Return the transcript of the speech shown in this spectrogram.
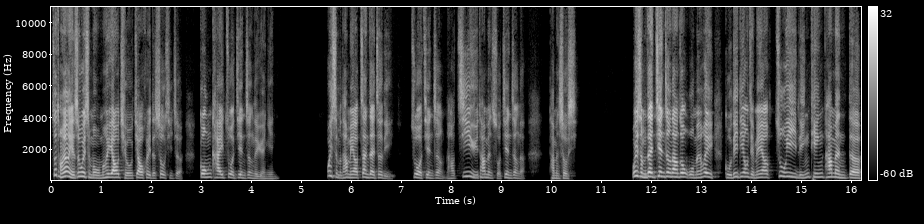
这同样也是为什么我们会要求教会的受洗者公开做见证的原因。为什么他们要站在这里做见证，然后基于他们所见证的，他们受洗？为什么在见证当中，我们会鼓励弟兄姐妹要注意聆听他们的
